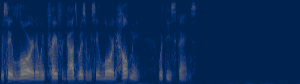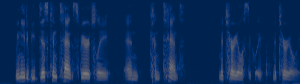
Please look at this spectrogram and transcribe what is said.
We say, Lord, and we pray for God's wisdom. We say, Lord, help me with these things. We need to be discontent spiritually and content materialistically, materially.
